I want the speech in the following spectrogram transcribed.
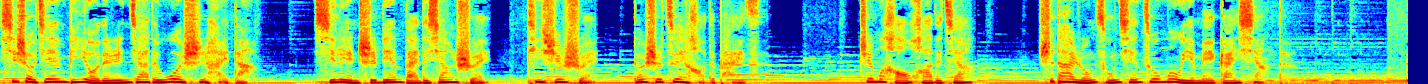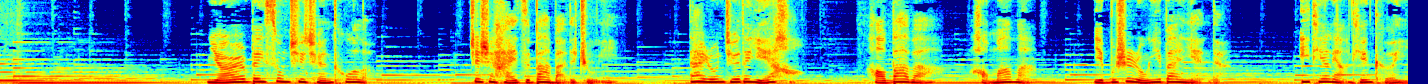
洗手间比有的人家的卧室还大，洗脸池边摆的香水、剃须水都是最好的牌子。这么豪华的家，是大荣从前做梦也没敢想的。女儿被送去全托了，这是孩子爸爸的主意。大荣觉得也好。好爸爸，好妈妈，也不是容易扮演的。一天两天可以，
